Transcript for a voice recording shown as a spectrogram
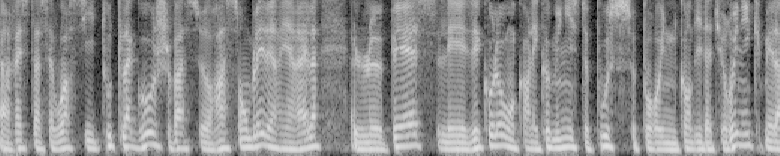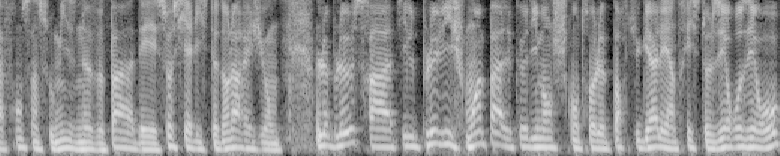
Reste à savoir si toute la gauche va se rassembler rassembler derrière elle. Le PS, les écolos ou encore les communistes poussent pour une candidature unique, mais la France insoumise ne veut pas des socialistes dans la région. Le bleu sera-t-il plus vif, moins pâle que dimanche contre le Portugal et un triste 0-0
